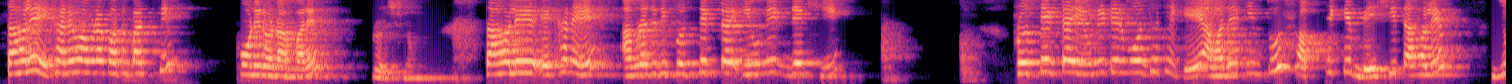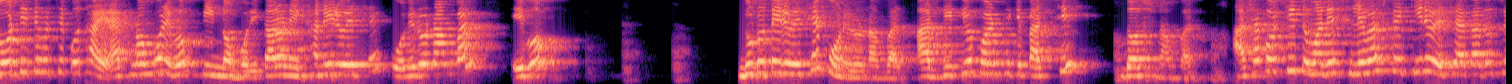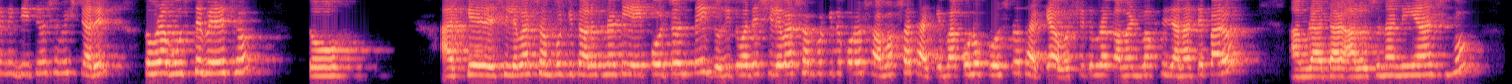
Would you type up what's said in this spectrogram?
তাহলে এখানেও আমরা কত পাচ্ছি? পনেরো নাম্বারের প্রশ্ন। তাহলে এখানে আমরা যদি প্রত্যেকটা ইউনিট দেখি, প্রত্যেকটা ইউনিটের মধ্যে থেকে আমাদের কিন্তু সব থেকে বেশি তাহলে জোর দিতে হচ্ছে কোথায়? এক নম্বর এবং তিন নম্বরে, কারণ এখানেই রয়েছে পনেরো নাম্বার এবং দুটোতেই রয়েছে পনেরো নাম্বার। আর দ্বিতীয় পয়েন্ট থেকে পাচ্ছি দশ নাম্বার। আশা করছি তোমাদের সিলেবাসটা কি রয়েছে? একাদশ শ্রেণির দ্বিতীয় সেমিস্টারের, তোমরা বুঝতে পেরেছ। তো আজকের সিলেবাস সম্পর্কিত আলোচনাটি এই পর্যন্তই। যদি তোমাদের সিলেবাস সম্পর্কিত কোনো সমস্যা থাকে বা কোনো প্রশ্ন থাকে, অবশ্যই তোমরা কমেন্ট বক্সে জানাতে পারো। আমরা তার আলোচনা নিয়ে আসব।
